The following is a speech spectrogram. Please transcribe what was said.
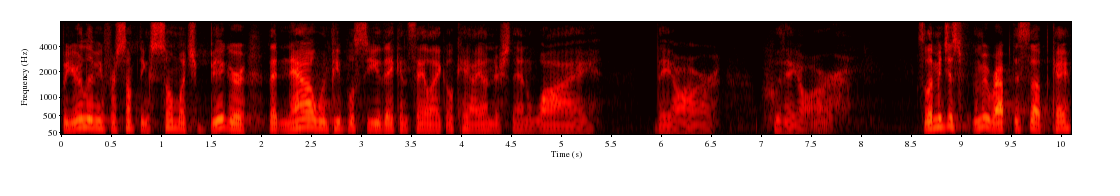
but you're living for something so much bigger that now when people see you, they can say, like, okay, I understand why they are who they are. So let me just let me wrap this up, okay?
